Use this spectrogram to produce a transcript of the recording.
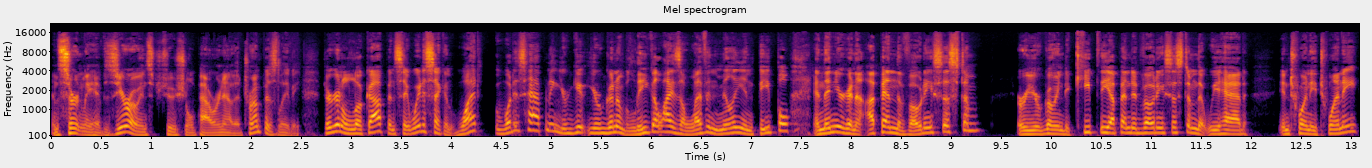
and certainly have zero institutional power now that Trump is leaving, they're going to look up and say, wait a second, what, what is happening? You're, you're going to legalize 11 million people and then you're going to upend the voting system? Or you're going to keep the upended voting system that we had in 2020?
